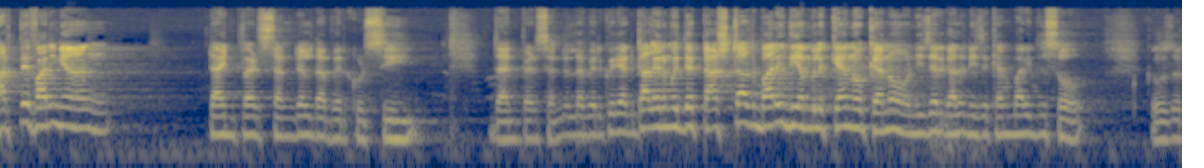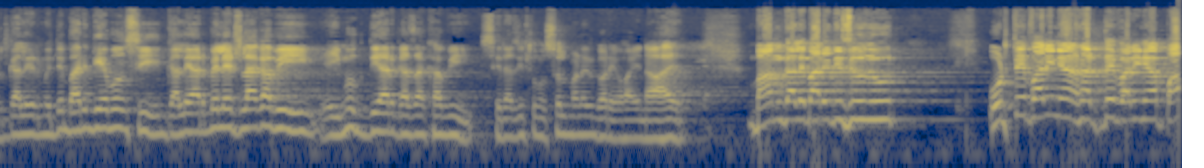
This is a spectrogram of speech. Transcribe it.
হাঁটতে পারি না, টাইম প্যাড স্যান্ডেলটা বের করছি। ডাইন প্যাড স্যান্ডেলটা বের করি। আর গালের মধ্যে টাস টাস বাড়ি দিয়ে আমি বলি, কেন কেন? নিজের গালে নিজে কেন বাড়ি দিছো? হুজুর, গালের মধ্যে বাড়ি দিয়ে বলছি, গালে আর বেলেট লাগাবি, এই মুখ দিয়ে আর গাজা খাবি। সিরাজি তো মুসলমানের ঘরে হয় না। হয় বাম গালে বাড়ি দিছি, হুজুর। উঠতে পারি না, হাঁটতে পারি না পা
